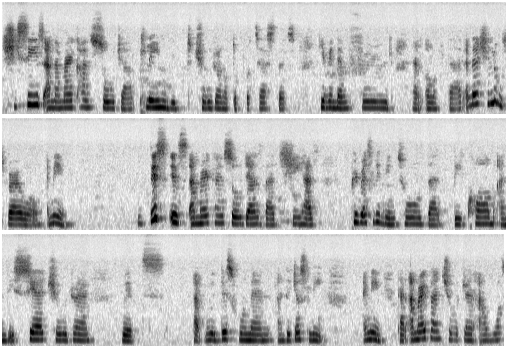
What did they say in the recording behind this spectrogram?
she sees an American soldier playing with the children of the protesters, giving them food and all of that, and then she looks very well. I mean, this is American soldiers that she has previously been told that they come and they share children with uh, with this woman and they just leave. I mean that American children are what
